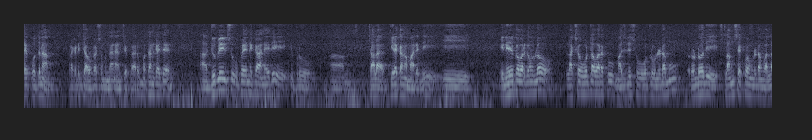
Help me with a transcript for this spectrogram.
రేపు పొద్దున ప్రకటించే అవకాశం ఉందని ఆయన చెప్పారు. మొత్తానికైతే జూబ్లీహిల్స్ ఉప ఎన్నిక అనేది ఇప్పుడు చాలా కీలకంగా మారింది. ఈ ఈ నియోజకవర్గంలో లక్ష ఓట్ల వరకు మజ్లిస్ ఓట్లు ఉండడము రెండోది స్లమ్స్ ఎక్కువ ఉండడం వల్ల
